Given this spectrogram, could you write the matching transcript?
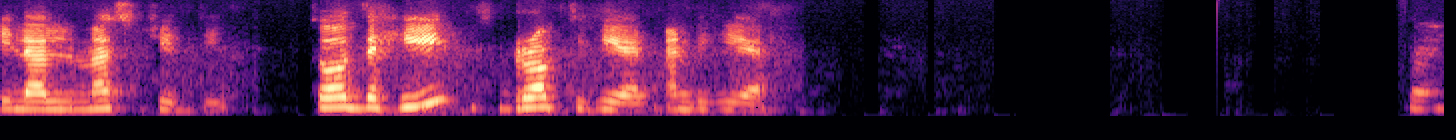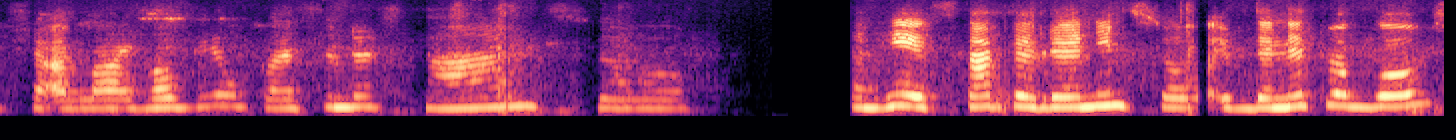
ilal masjidi. So the he is dropped here and here. So inshallah, I hope you guys understand. So, and here it started raining. So if the network goes,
